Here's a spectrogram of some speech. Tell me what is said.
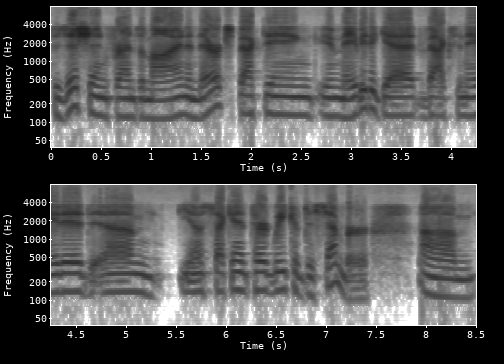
physician friends of mine, and they're expecting you know, maybe to get vaccinated. Um, you know, second, third week of December. Um,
